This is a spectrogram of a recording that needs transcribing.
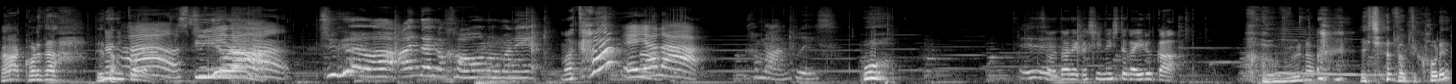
あこれだ。出た。何これ？スピードラン次はあんなの顔の真似また？えやだ。Come on please. お。えさあ誰か死ぬ人がいるか。危な。えちょっと待ってこれ？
